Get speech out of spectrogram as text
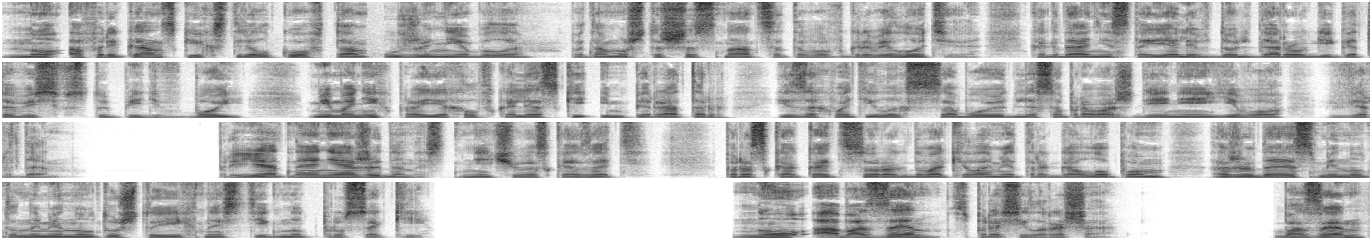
Но африканских стрелков там уже не было, потому что 16-го в Гравелоте, когда они стояли вдоль дороги, готовясь вступить в бой, мимо них проехал в коляске император и захватил их с собою для сопровождения его в Верден. Приятная неожиданность, нечего сказать. Проскакать 42 километра галопом, ожидая с минуты на минуту, что их настигнут прусаки. «Ну, а Базен?» — спросил Раша. «Базен?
